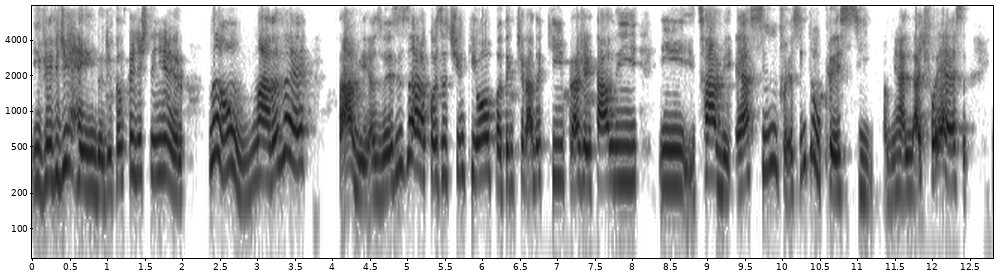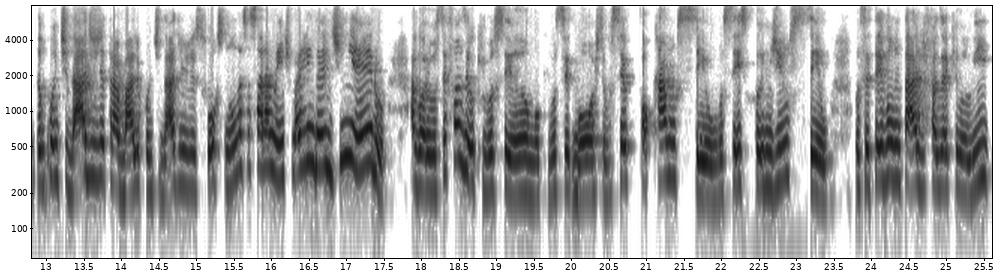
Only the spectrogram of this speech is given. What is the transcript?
e vive de renda, de tanto que a gente tem dinheiro. Não, nada a ver sabe? Às vezes a coisa tinha que, opa, tem que tirar daqui para ajeitar ali, e, sabe? É assim, foi assim que eu cresci. A minha realidade foi essa. Então, quantidade de trabalho, quantidade de esforço não necessariamente vai render dinheiro. Agora, você fazer o que você ama, o que você gosta, você focar no seu, você expandir o seu, você ter vontade de fazer aquilo ali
